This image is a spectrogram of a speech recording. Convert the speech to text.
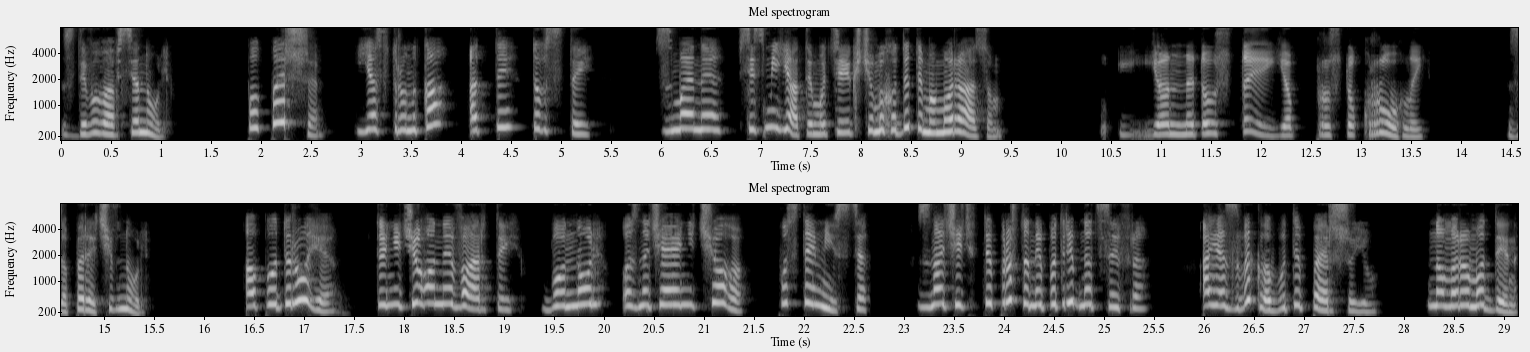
здивувався нуль. По-перше, я струнка, а ти товстий. З мене всі сміятимуться, якщо ми ходитимемо разом. Я не товстий, я просто круглий. заперечив нуль. А по-друге, ти нічого не вартий, бо нуль означає нічого, пусте місце. Значить, ти просто не потрібна цифра. А я звикла бути першою, номером один,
